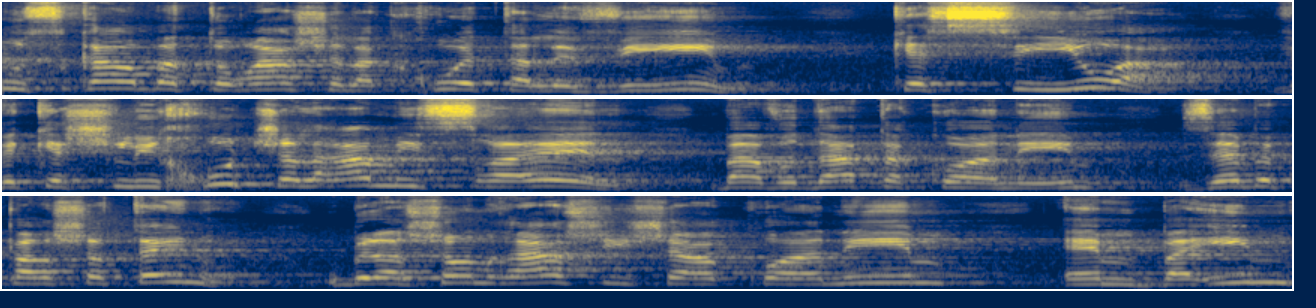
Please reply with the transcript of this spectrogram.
מוזכר בתורה שלקחו את הלוויים כסיוע וכשליחות של עם ישראל בעבודת הכהנים, זה בפרשתנו. ובלשון רש"י שהכהנים הם באים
